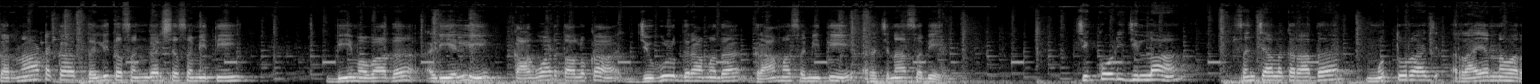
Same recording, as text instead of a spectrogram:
ಕರ್ನಾಟಕ ದಲಿತ ಸಂಘರ್ಷ ಸಮಿತಿ ಭೀಮವಾದ ಅಡಿಯಲ್ಲಿ ಕಾಗವಾಡ ತಾಲೂಕಾ ಜಿಗುಳ್ ಗ್ರಾಮದ ಗ್ರಾಮ ಸಮಿತಿ ರಚನಾ ಸಭೆ. ಚಿಕ್ಕೋಡಿ ಜಿಲ್ಲಾ ಸಂಚಾಲಕರಾದ ಮುತ್ತುರಾಜ್ ರಾಯಣ್ಣವರ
